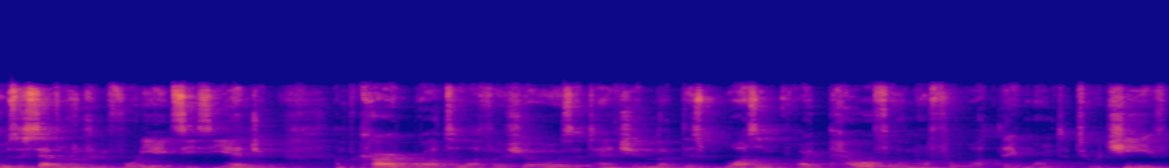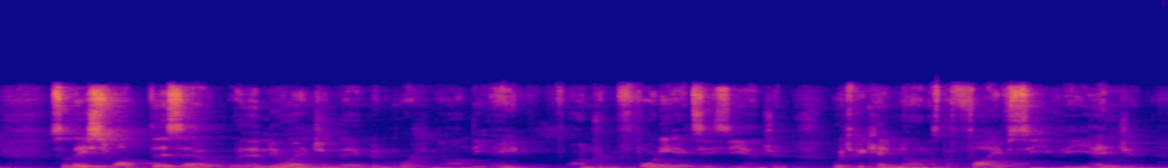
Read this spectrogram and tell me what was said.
It was a 748cc engine. And Picard brought to Lefaucheux's attention that this wasn't quite powerful enough for what they wanted to achieve. So they swapped this out with a new engine they had been working on, the 848cc engine, which became known as the 5CV engine.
